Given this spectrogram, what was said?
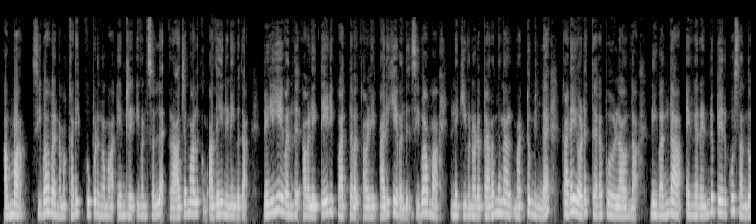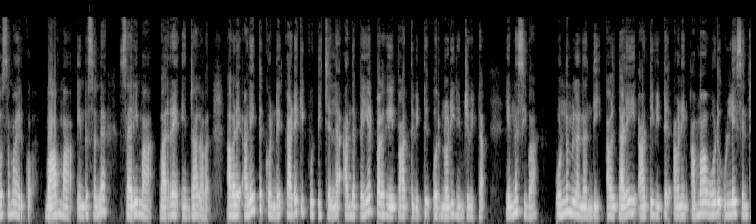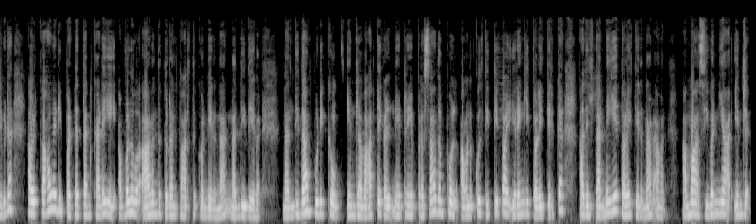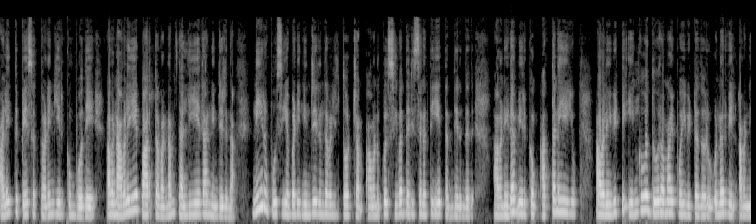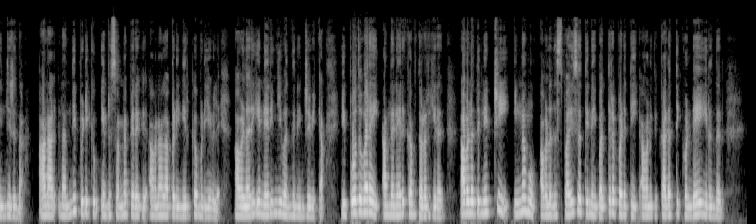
அம்மா சிவாவை நம்ம கடைக்கு கூப்பிடுங்கம்மா என்று இவன் சொல்ல ராஜமாலுக்கும் அதே நினைவுதான். வெளியே வந்து அவளை தேடி பார்த்தவள் அவளின் அருகே வந்து சிவாம்மா இன்னைக்கு இவனோட பிறந்த நாள் மட்டும் இல்ல கடையோட திறப்பு விழாவும் தான் நீ வந்தா எங்க ரெண்டு பேருக்கும் சந்தோஷமா இருக்கும். வாம்மா என்று சொல்ல சரிமா வர்றேன் என்றாள் அவள். அவளை அழைத்து கொண்டு கடைக்கு கூட்டிச் செல்ல அந்த பெயர் பலகையை பார்த்துவிட்டு ஒரு நொடி நின்று விட்டாள். என்ன சிவா? ஒண்ணுமில்ல நந்தி. அவள் தலையை ஆட்டிவிட்டு அவனின் அம்மாவோடு உள்ளே சென்றுவிட அவள் காலடிப்பட்ட தன் கடையை அவ்வளவு ஆனந்தத்துடன் பார்த்து கொண்டிருந்தான் நந்திதேவன். நந்திதான் பிடிக்கும் என்ற வார்த்தைகள் நேற்றைய பிரசாதம் போல் அவனுக்குள் தித்திப்பாய் இறங்கி தொலைத்திருக்க அதில் தன்னையே தொலைத்திருந்தான் அவன். அம்மா சிவன்யா என்று அழைத்து பேசத் தொடங்கியிருக்கும் போதே அவன் அவளையே பார்த்த வண்ணம் தள்ளியே தான் நின்றிருந்தான். நீரு பூசியபடி நின்றிருந்தவளின் தோற்றம் அவனுக்குள் சிவ தரிசனத்தையே தந்திருந்தது. அவனிடம் இருக்கும் அத்தனையையும் அவனை விட்டு எங்கோ தூரமாய் போய்விட்டதொரு உணர்வில் அவன் நின்றிருந்தான். ஆனால் நந்தி பிடிக்கும் என்று சொன்ன பிறகு அவனால் அப்படி நிற்க முடியவில்லை. அவள் அருகே நெருங்கி வந்து நின்று விட்டான். இப்போது வரை அந்த நெருக்கம் தொடர்கிறது. அவனது நெற்றி இன்னமும் அவளது ஸ்பரிசத்தினை பத்திரப்படுத்தி அவனுக்கு கடத்தி கொண்டே இருந்தது.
